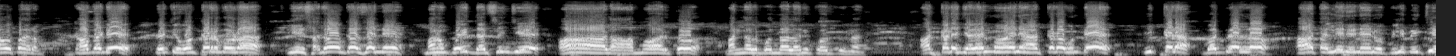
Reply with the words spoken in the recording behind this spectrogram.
అవతారం. కాబట్టి ప్రతి ఒక్కరు కూడా ఈ సదవకాశాన్ని మనం పోయి దర్శించి ఆడ అమ్మవారితో మన్నలు పొందాలని కోరుతున్నాను. అక్కడ జగన్మోహన్ అక్కడ ఉంటే ఇక్కడ భద్రల్లో ఆ తల్లిని నేను పిలిపించి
